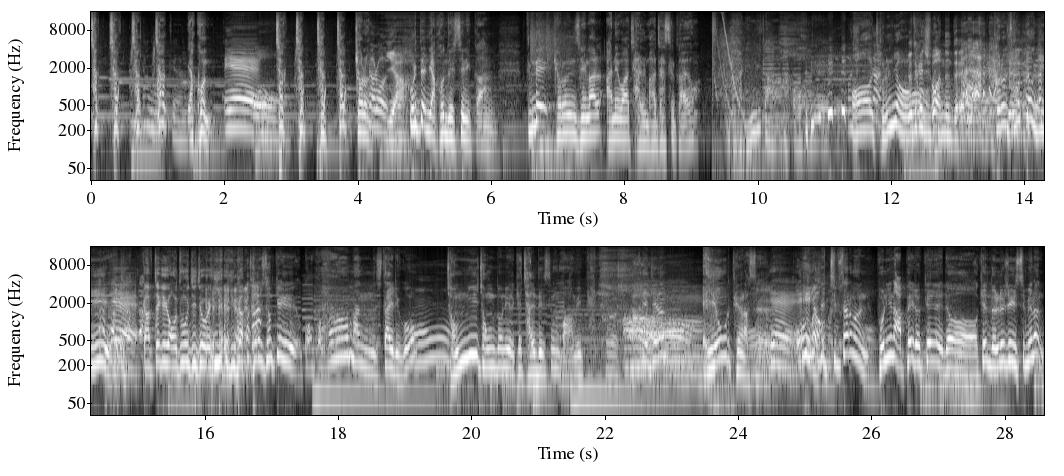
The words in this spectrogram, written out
착착착착 약혼 예. 착착착착 결혼, 결혼. 이야. 우리 때는 약혼도 했으니까 근데 결혼 생활 아내와 잘 맞았을까요? 아닙니다. 어, 저는요. 여태까지 좋았는데. 그런 성격이 예. 갑자기 어두워지죠 왜 얘기가 저는 성격이 꼼꼼한 스타일이고 정리정돈이 이렇게 잘 돼 있으면 마음이 편해요 근데 저는 A형으로 태어났어요 예. A형. 근데 집사람은 본인 앞에 이렇게 이렇게 널려져 있으면은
